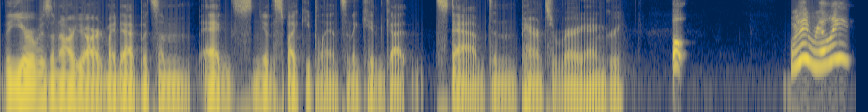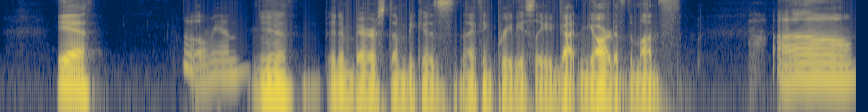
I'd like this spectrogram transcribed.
the year it was in our yard, my dad put some eggs near the spiky plants, and a kid got stabbed, and parents were very angry. Oh, were they really? Yeah, Oh man. yeah, it embarrassed them because I think previously he'd gotten yard of the month. Oh.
